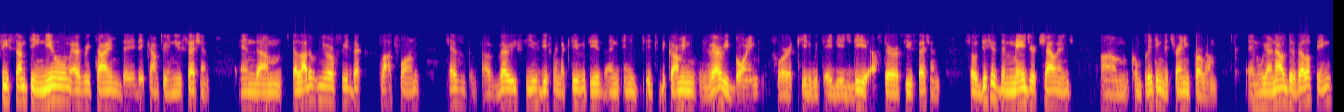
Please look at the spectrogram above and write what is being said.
see something new every time they, they come to a new session. And um, a lot of neurofeedback platforms have a very few different activities, and, and it's becoming very boring for a kid with ADHD after a few sessions. So this is the major challenge um, completing the training program. And we are now developing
